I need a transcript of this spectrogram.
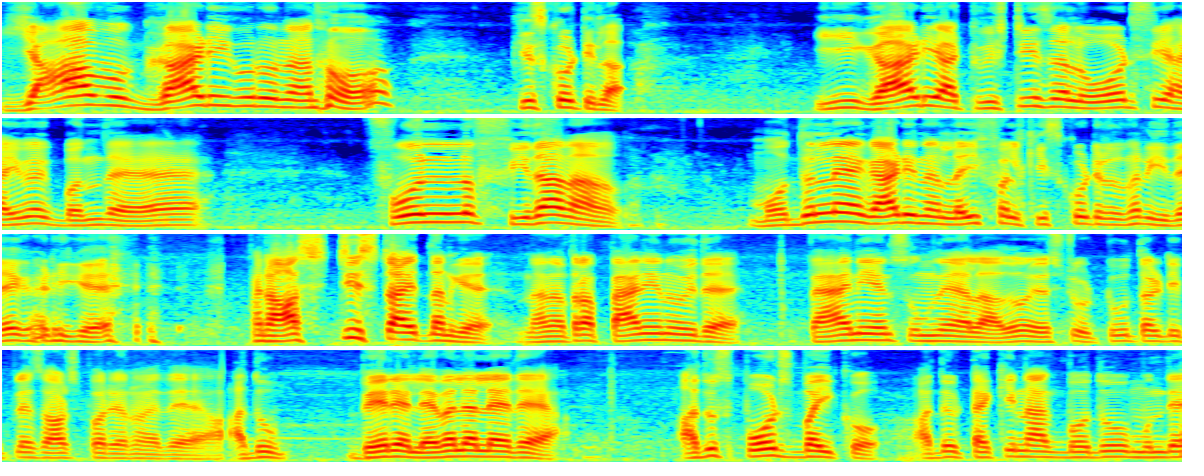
ಯಾವ ಗಾಡಿಗೂ ನಾನು ಕಿಸ್ಕೊಟ್ಟಿಲ್ಲ ಈ ಗಾಡಿ ಆ ಟ್ವಿಸ್ಟೀಸಲ್ಲಿ ಓಡಿಸಿ ಹೈವೇಗೆ ಬಂದೆ, ಫುಲ್ ಫಿದಾ ನಾನು. ಮೊದಲನೇ ಗಾಡಿ ನನ್ನ ಲೈಫಲ್ಲಿ ಕಿಸ್ಕೊಟ್ಟಿರೋದಂದ್ರೆ ಇದೇ ಗಾಡಿಗೆ. ನಾನು ಅಷ್ಟಿಷ್ಟ ಆಯ್ತು ನನಗೆ. ನನ್ನ ಹತ್ರ ಪ್ಯಾನಿನೂ ಇದೆ. ಪ್ಯಾನಿ ಏನು ಸುಮ್ಮನೆ ಅಲ್ಲ, ಅದು ಎಷ್ಟು ಟೂ ತರ್ಟಿ ಪ್ಲಸ್ ಹಾರ್ಸ್ ಪರ್ ಏನೋ ಇದೆ. ಅದು ಬೇರೆ ಲೆವೆಲಲ್ಲೇ ಇದೆ. ಅದು ಸ್ಪೋರ್ಟ್ಸ್ ಬೈಕು ಅದು ಟಕಿನ್ ಆಗ್ಬೋದು, ಮುಂದೆ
